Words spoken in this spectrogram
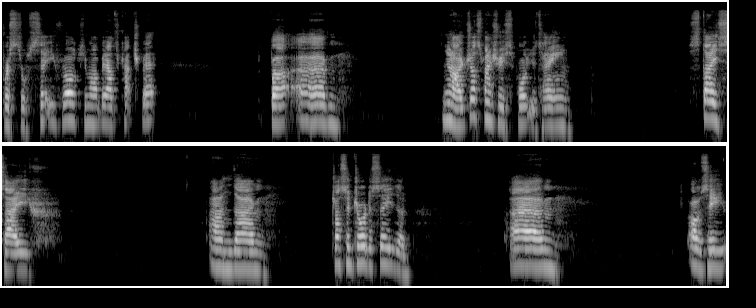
Bristol City vlogs, you might be able to catch a bit. But, um, you know, just make sure you support your team. Stay safe. And, um, just enjoy the season. Um, obviously,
